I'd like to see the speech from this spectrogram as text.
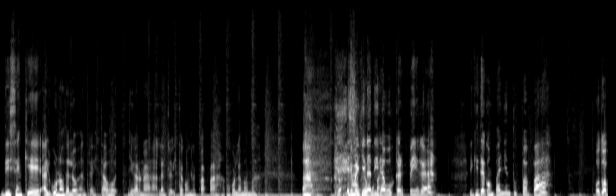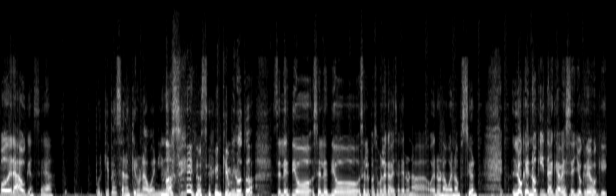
dicen que algunos de los entrevistados llegaron a la entrevista con el papá o con la mamá. Imagínate ir a buscar pega y que te acompañen tus papás o tu apoderado, quien sea. ¿Por qué pensaron que era una buena idea? No sé, no sé en qué minuto se les dio, se les dio, se les pasó por la cabeza que era una, era una buena opción. Lo que no quita que a veces yo creo que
